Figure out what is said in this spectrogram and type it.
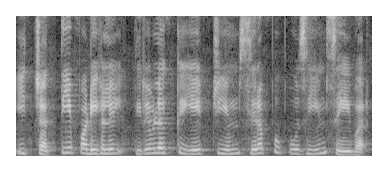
இச்சத்தியப்படிகளில் திருவிளக்கு ஏற்றியும் சிறப்பு பூசையும் செய்வர்.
